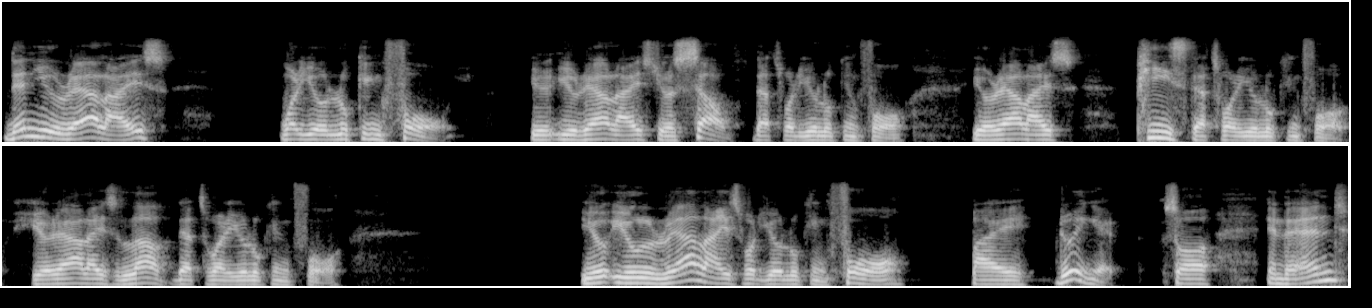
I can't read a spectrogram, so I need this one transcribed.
then you realize what you're looking for. You, you realize yourself, that's what you're looking for. You realize peace, that's what you're looking for you realize love that's what you're looking for. You you'll realize what you're looking for by doing it. So in the end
